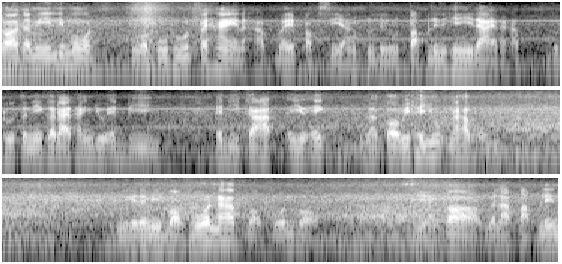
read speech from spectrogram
ก็จะมีรีโมท ตัวบลูทูธไปให้นะครับ ไว้ปรับเสียงหรือปรับเล่นที่นี่ได้นะครับบลูทูธตัวนี้ก็ได้ทั้ง USB SD card AUX แล้วก็วิทยุนะครับผมนี่ก็จะมีบอกโวลต์นะครับ บอกโวลต์บอกเสียงก็เวลาปรับเล่น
